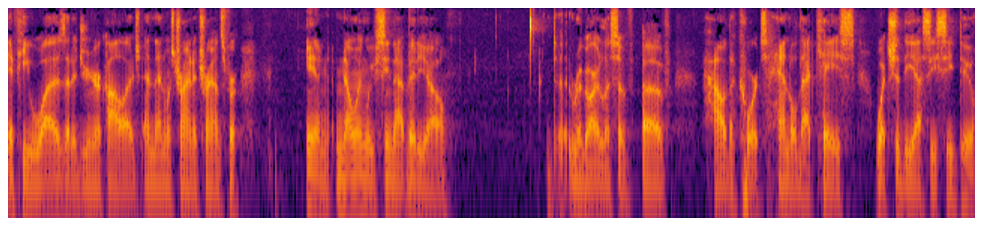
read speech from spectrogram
if he was at a junior college and then was trying to transfer in, knowing we've seen that video, regardless of, of how the courts handled that case, what should the SEC do?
